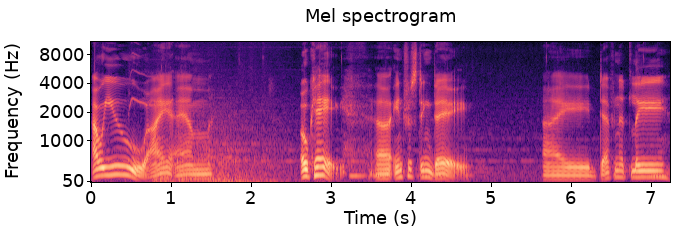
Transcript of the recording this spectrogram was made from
How are you? I am... Okay. Uh, interesting day. I definitely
